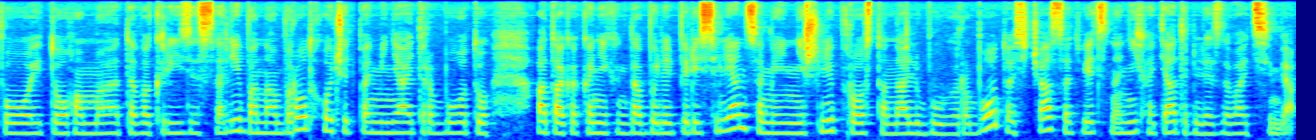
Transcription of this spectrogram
по итогам этого кризиса, либо наоборот хочет поменять работу, а так как они когда были переселенцами, не шли просто на любую работу, а сейчас, соответственно, они хотят реализовать себя.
